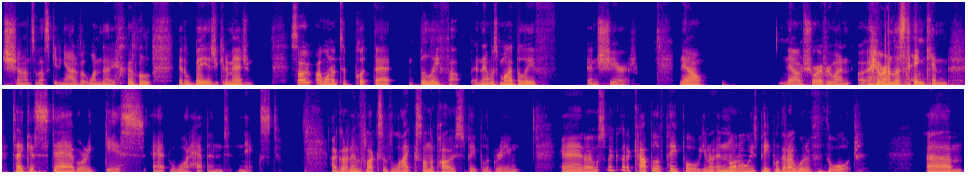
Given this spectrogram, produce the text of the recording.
chance of us getting out of it one day it'll, it'll be, as you can imagine. So I wanted to put that belief up, and that was my belief, and share it. Now, now I'm sure everyone everyone listening can take a stab or a guess at what happened next. I got an influx of likes on the post, people agreeing. And I also got a couple of people, you know, and not always people that I would have thought, um,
